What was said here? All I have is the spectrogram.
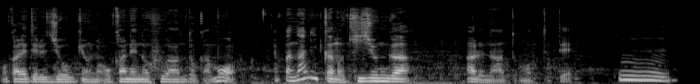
置かれてる状況のお金の不安とかもやっぱ何かの基準があるなと思ってて。うん、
